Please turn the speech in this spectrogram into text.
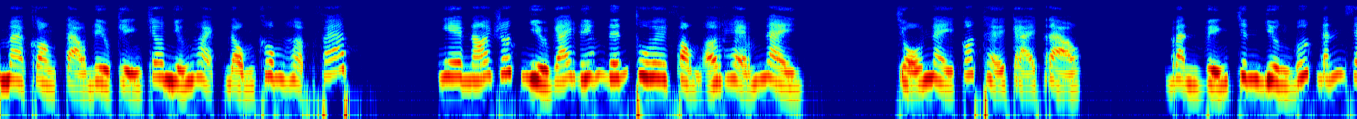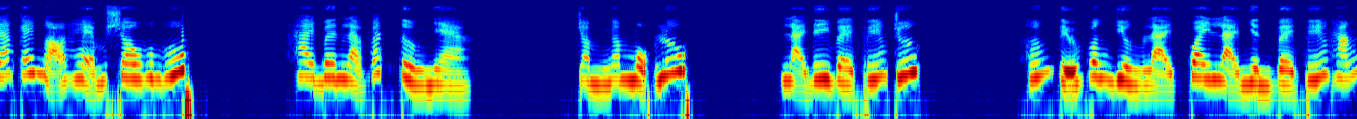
Mà còn tạo điều kiện cho những hoạt động không hợp pháp. Nghe nói rất nhiều gái điếm đến thuê phòng ở hẻm này. Chỗ này có thể cải tạo. Bành viễn Trinh dừng bước đánh giá cái ngõ hẻm sâu hung hút. Hai bên là vách tường nhà. Trầm ngâm một lúc. Lại đi về phía trước. Hướng Tiểu Vân dừng lại, quay lại nhìn về phía hắn.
